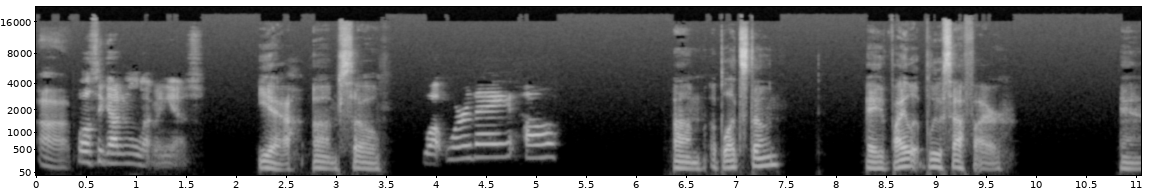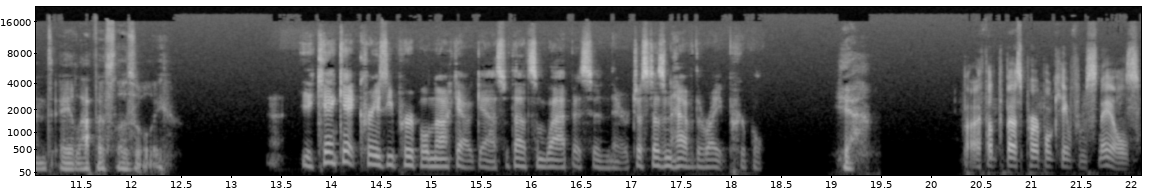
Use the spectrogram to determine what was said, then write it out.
Uh, Well, he got an 11, yes. Yeah. Um. So What were they all? um, a bloodstone, a violet blue sapphire, and a lapis lazuli. You can't get crazy purple knockout gas without some lapis in there. It just doesn't have the right purple. Yeah. But I thought the best purple came from snails.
